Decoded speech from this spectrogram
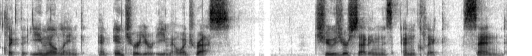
click the email link and enter your email address. Choose your settings and click Send.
